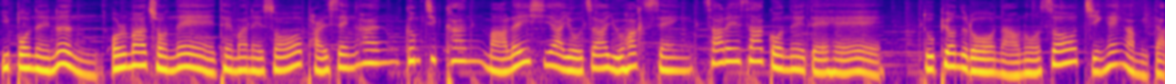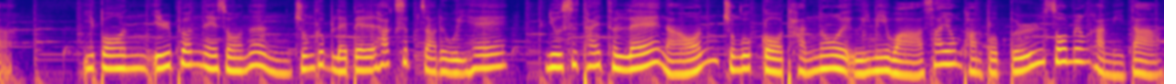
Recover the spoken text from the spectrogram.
이번에는 얼마 전에 대만에서 발생한 끔찍한 말레이시아 여자 유학생 살해 사건에 대해 두 편으로 나눠서 진행합니다. 이번 1편에서는 중급 레벨 학습자를 위해 뉴스 타이틀에 나온 중국어 단어의 의미와 사용 방법을 설명합니다.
